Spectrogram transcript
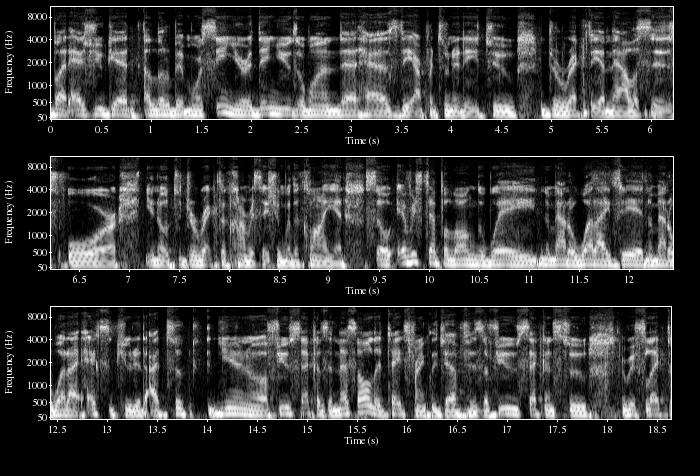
But as you get a little bit more senior, then you're the one that has the opportunity to direct the analysis or, you know, to direct the conversation with the client. So every step along the way, no matter what I did, no matter what I executed, I took, you know, a few seconds. And that's all it takes, frankly, Jeff, is a few seconds to reflect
